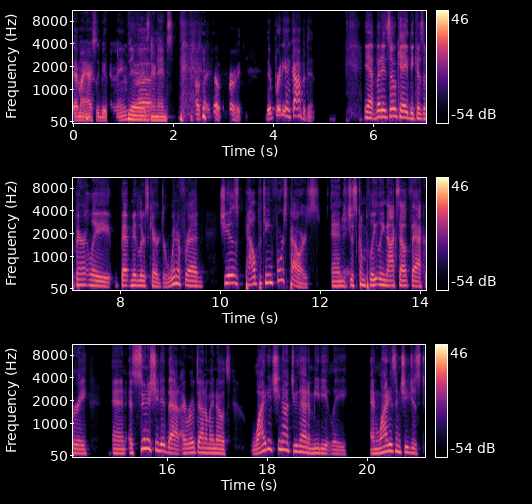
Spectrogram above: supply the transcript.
That might actually be their names. There is Uh, their names. okay, perfect. They're pretty incompetent. yeah, but it's okay because apparently Bette Midler's character, Winifred, she has Palpatine force powers and just completely knocks out Thackeray. And as soon as she did that, I wrote down in my notes, why did she not do that immediately? And why doesn't she just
